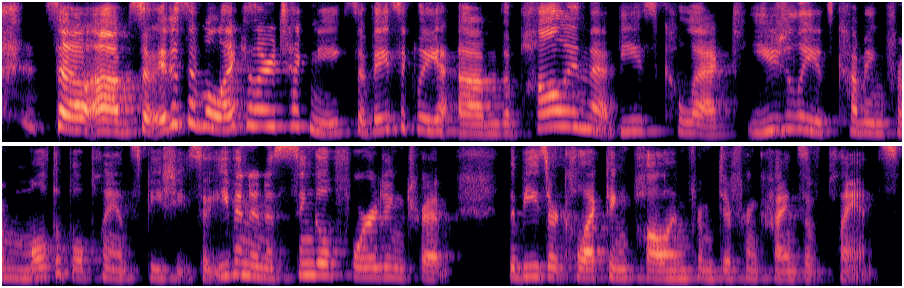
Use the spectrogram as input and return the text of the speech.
so, um, so it is a molecular technique. So basically, um, the pollen that bees collect, usually it's coming from multiple plant species. So even in a single foraging trip, the bees are collecting pollen from different kinds of plants.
